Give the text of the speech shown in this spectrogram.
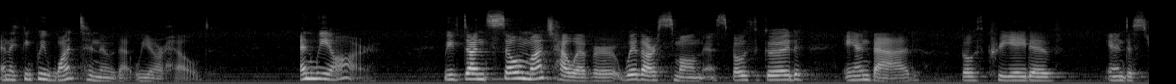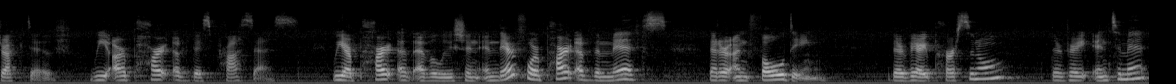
And I think we want to know that we are held. And we are. We've done so much, however, with our smallness, both good and bad, both creative and destructive. We are part of this process. We are part of evolution and therefore part of the myths that are unfolding. They're very personal, they're very intimate,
